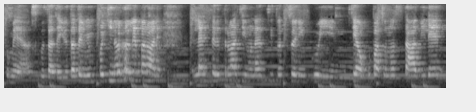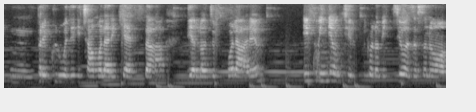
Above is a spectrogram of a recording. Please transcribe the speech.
come scusate aiutatemi un pochino con le parole l'essere trovati in una situazione in cui si è occupato uno stabile preclude diciamo la richiesta di alloggio popolare e quindi è un circolo vizioso, sono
